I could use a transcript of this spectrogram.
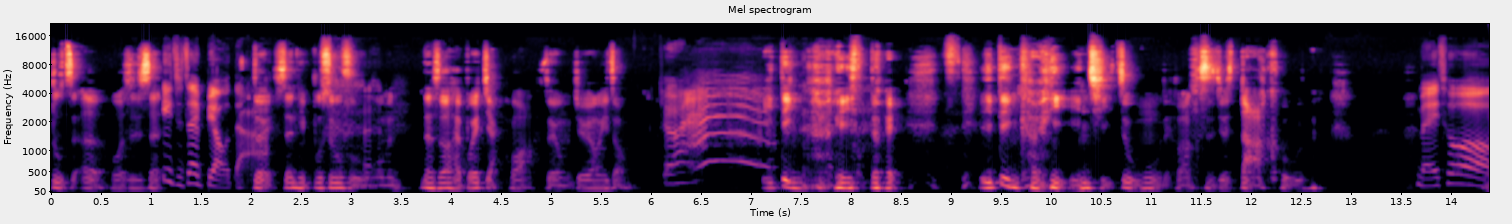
肚子饿，或者是身一直在表达。对身体不舒服，我们 那时候还不会讲话，所以我们就用一种就啊，一定可以 对，一定可以引起注目的方式，就是大哭。没错，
